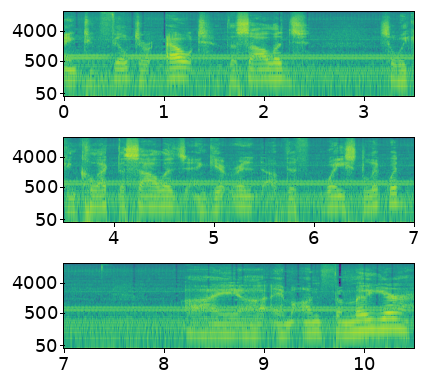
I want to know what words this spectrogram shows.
Trying to filter out the solids so we can collect the solids and get rid of the waste liquid. I uh, am unfamiliar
